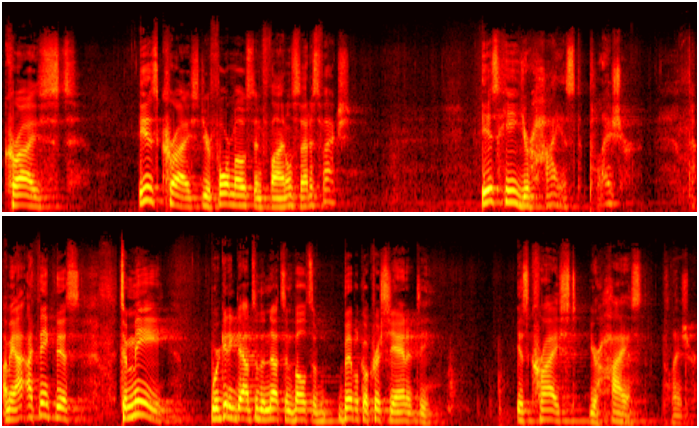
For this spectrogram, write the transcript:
Christ. Is Christ your foremost and final satisfaction? Is He your highest pleasure? I mean, I, I think this, to me, we're getting down to the nuts and bolts of biblical Christianity. Is Christ your highest pleasure?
